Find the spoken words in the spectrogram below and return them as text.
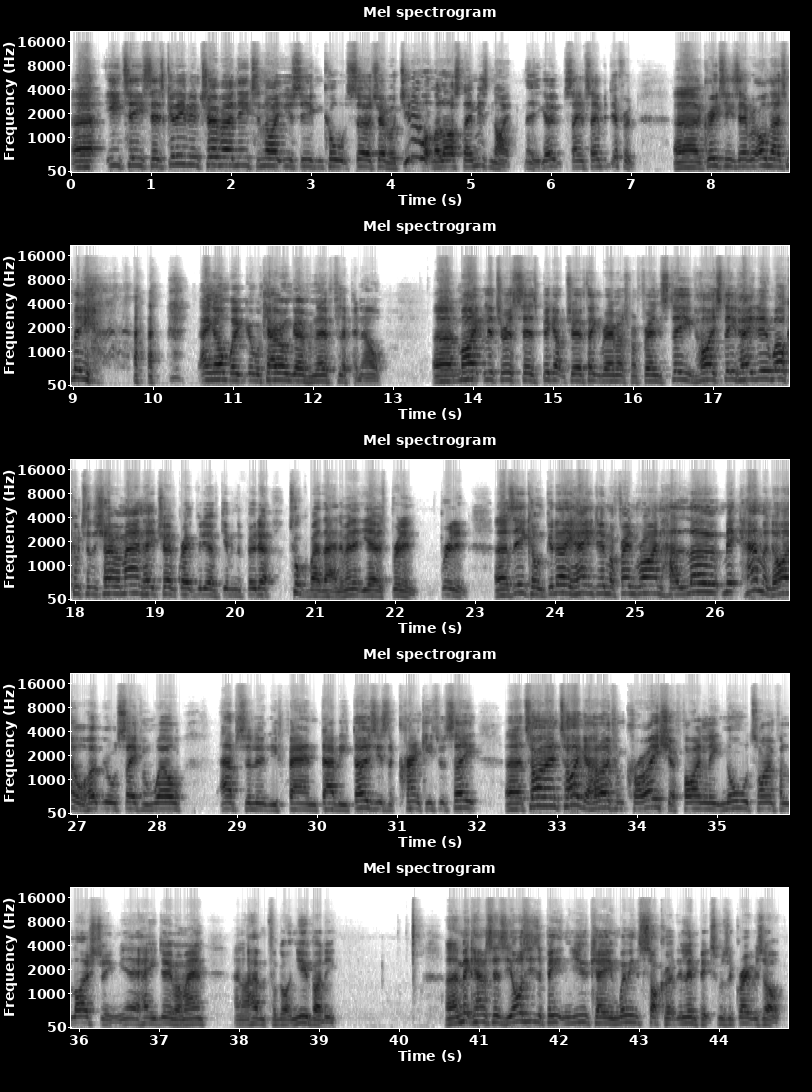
Uh, ET says, Good evening, Trevor. Need to knight you so you can call Sir Trevor. Do you know what my last name is? Knight. There you go. Same, same, but different. Uh, greetings, everyone. Oh, that's me. Hang on. we we'll carry on going from there. Flipping out. Uh, Mike Litteris says, Big up, Trev. Thank you very much, my friend. Steve. Hi, Steve. How you doing? Welcome to the show, my man. Hey, Trev. Great video of giving the food out. Talk about that in a minute. Yeah, it's brilliant. Brilliant. Uh, good day. How you doing, my friend Ryan? Hello, Mick Hammond. I all hope you're all safe and well. Absolutely fan dabby dozy, as the Krankies would say. Uh, Thailand Tiger, hello from Croatia. Finally, normal time for live stream. Yeah, how you doing, my man? And I haven't forgotten you, buddy. Uh, Mick Hammond says the Aussies have beaten the UK in women's soccer at the Olympics was a great result.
